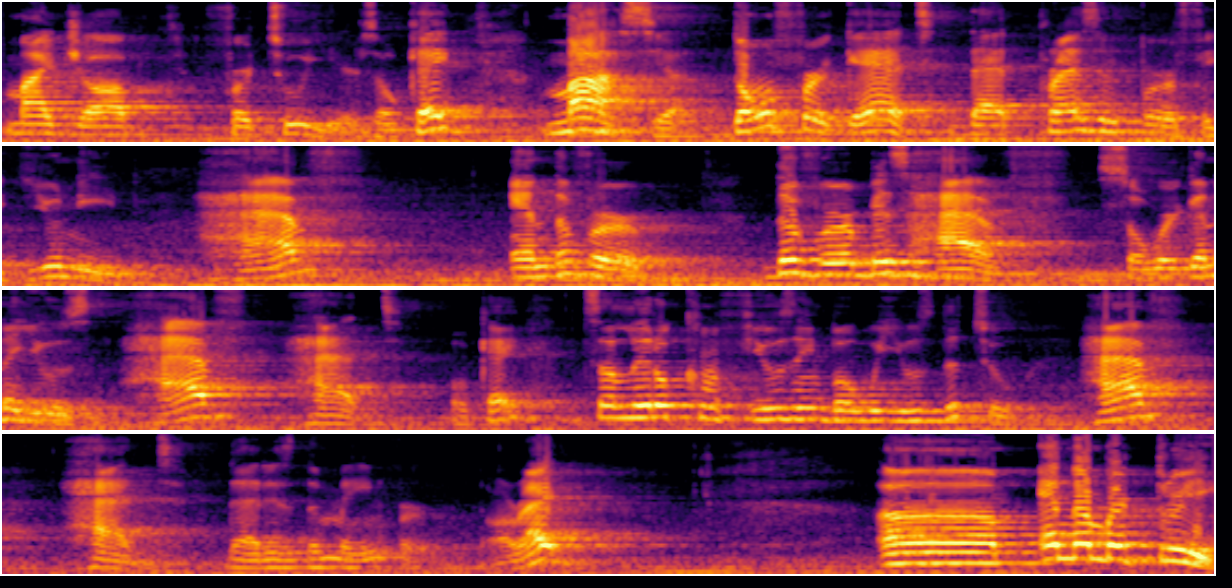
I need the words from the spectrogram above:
my job for two years, okay? Marcia, don't forget that present perfect you need have and the verb. The verb is have, so we're gonna use have had okay? It's a little confusing but we use the two. Have had. That is the main verb all right? Um, and number three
